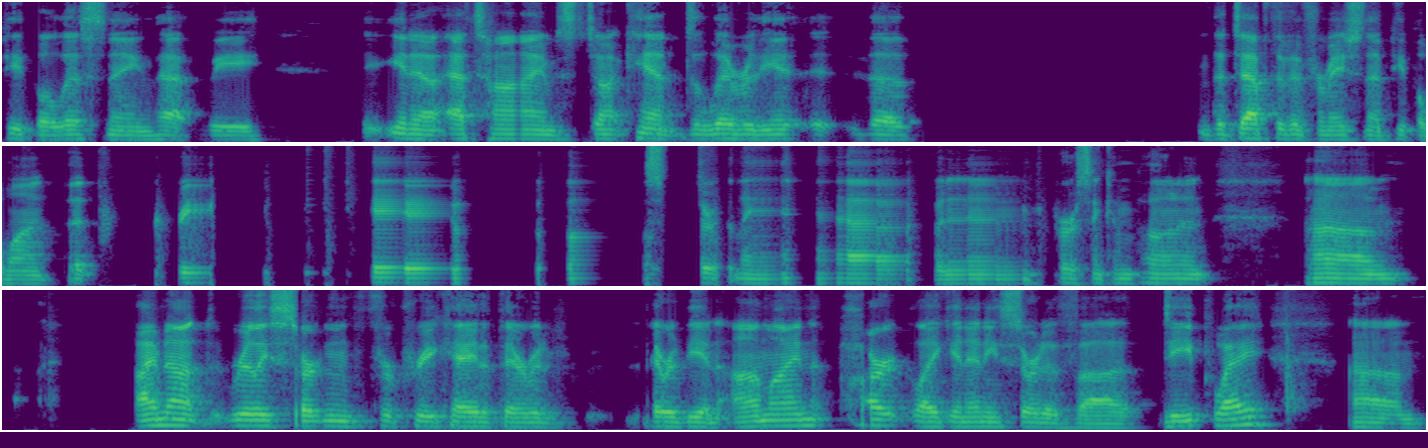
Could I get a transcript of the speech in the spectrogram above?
people listening that we, you know, at times don't can't deliver the the the depth of information that people want, but pre certainly have an in-person component. Um, I'm not really certain for pre-K that there would there would be an online part, like in any sort of uh, deep way. Um,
